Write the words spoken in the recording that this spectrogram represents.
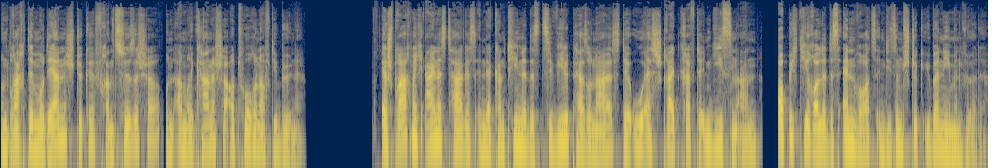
und brachte moderne Stücke französischer und amerikanischer Autoren auf die Bühne. Er sprach mich eines Tages in der Kantine des Zivilpersonals der US-Streitkräfte in Gießen an, ob ich die Rolle des N-Worts in diesem Stück übernehmen würde.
